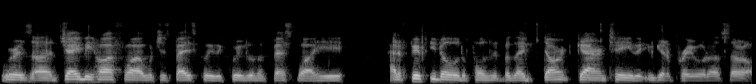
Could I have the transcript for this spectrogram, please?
whereas uh, JB Hi-Fi, which is basically the equivalent of Best Buy here, had a fifty dollar deposit, but they don't guarantee that you get a pre-order. So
